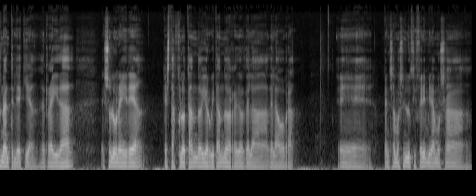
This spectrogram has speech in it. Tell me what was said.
una entelequia, en realidad es solo una idea que está flotando y orbitando alrededor de la, de la obra. Eh, pensamos en Lucifer y miramos a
